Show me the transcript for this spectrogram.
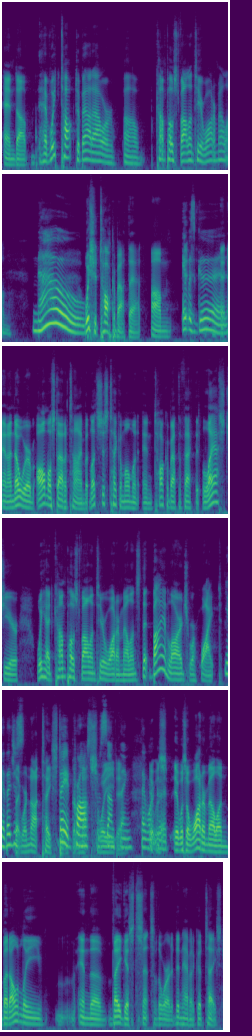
And uh, have we talked about our uh, compost volunteer watermelon? No, We should talk about that. Um, it was good. and, and I know we're almost out of time, but let's just take a moment and talk about the fact that last year we had compost volunteer watermelons that, by and large, were white. yeah, they just they were not tasty. they had They were crossed something. They weren't it was good. it was a watermelon, but only in the vaguest sense of the word. It didn't have a good taste.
